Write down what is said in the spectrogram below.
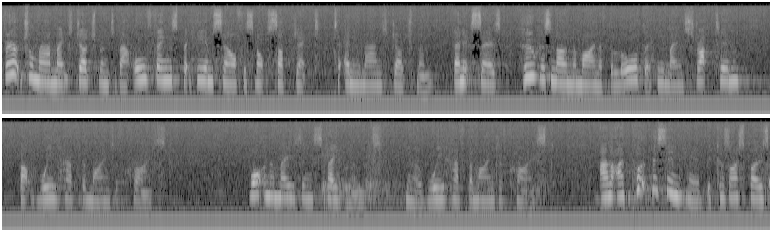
spiritual man makes judgment about all things, but he himself is not subject to any man's judgment. Then it says, Who has known the mind of the Lord that he may instruct him? But we have the mind of Christ. What an amazing statement. You know, we have the mind of Christ. And I put this in here because I suppose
